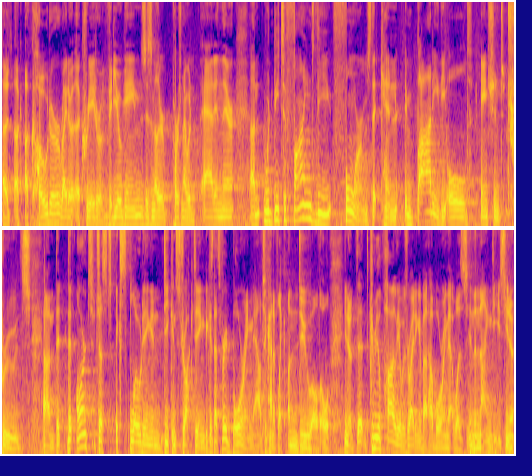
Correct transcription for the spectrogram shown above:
a, a, a coder, right, a, a, creator of video games is another person I would add in there, um, would be to find the forms that can embody the old ancient truths um, that, that aren't just exploding and deconstructing, because that's very boring now to kind of like undo all the old, you know, that Camille Paglia was writing about how boring that was in the 90s, you know.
